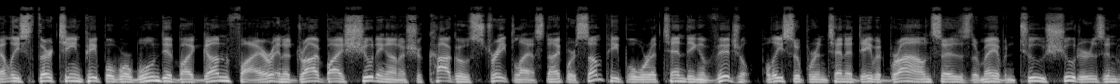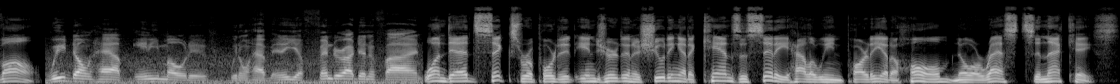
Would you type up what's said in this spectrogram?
At least 13 people were wounded by gunfire in a drive by shooting on a Chicago street last night where some people were attending a vigil. Police Superintendent David Brown says there may have been two shooters involved. We don't have any motive. We don't have any offender identified. One dead, six reported injured in a shooting at a Kansas City Halloween party at a home. No arrests in that case.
